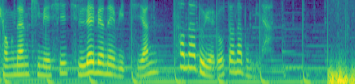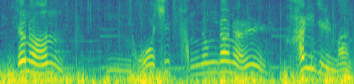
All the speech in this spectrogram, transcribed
경남 김해시 진례면에 위치한 선화도예로 떠나봅니다. 저는 음, 53년간을 한 길만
